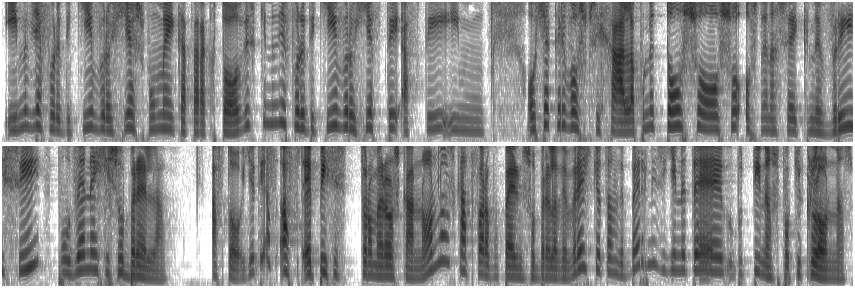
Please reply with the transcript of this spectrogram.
είναι διαφορετική η βροχή, ας πούμε, η καταρακτώδης και είναι διαφορετική η βροχή αυτή, αυτή η, όχι ακριβώς ψυχάλα, που είναι τόσο όσο ώστε να σε εκνευρίσει που δεν έχεις ομπρέλα. Αυτό. Γιατί επίσης τρομερός κανόνας, κάθε φορά που παίρνεις ομπρέλα δεν βρέχει και όταν δεν παίρνεις γίνεται, τι να σου πω, κυκλώνας.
